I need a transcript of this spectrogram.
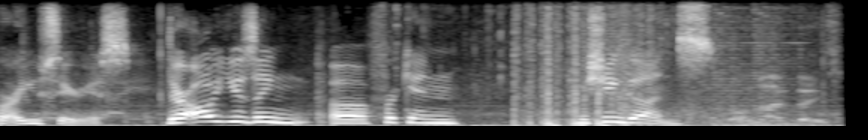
But are you serious? They're all using, uh, freaking machine guns. On my base.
